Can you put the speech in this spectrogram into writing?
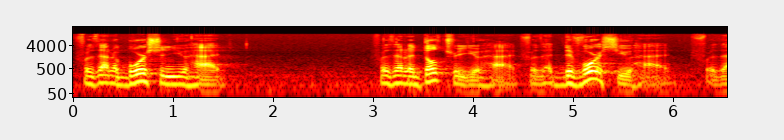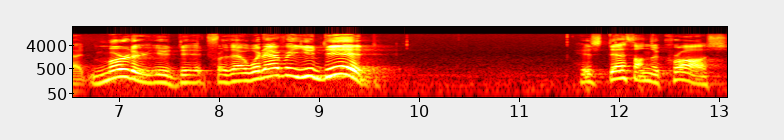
for that abortion you had, for that adultery you had, for that divorce you had, for that murder you did, for that whatever you did. His death on the cross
